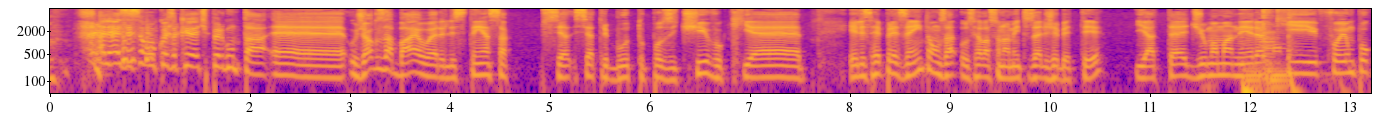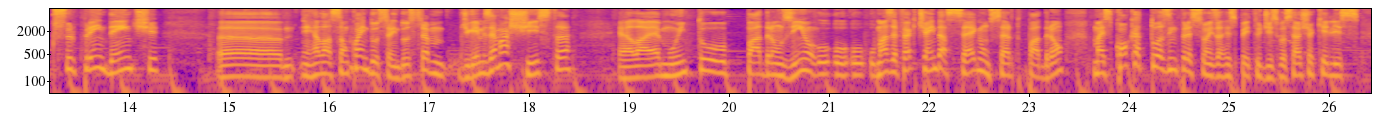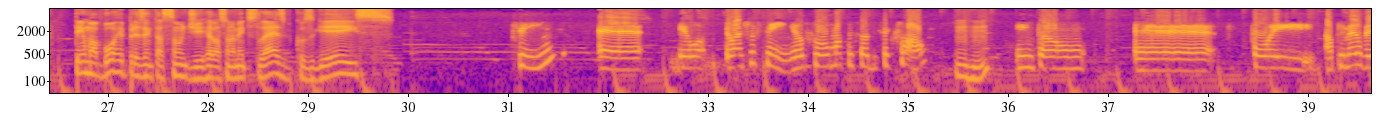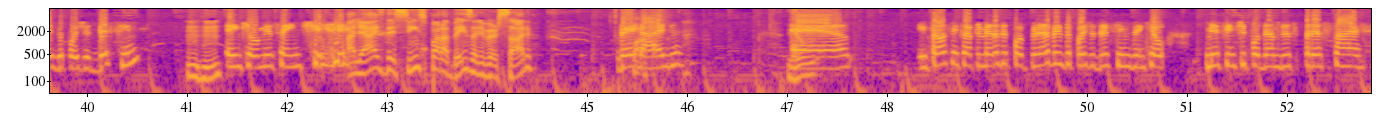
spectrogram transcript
Aliás, isso é uma coisa que eu ia te perguntar. É, os jogos da BioWare, eles têm essa, esse, esse atributo positivo que é... Eles representam os, os relacionamentos LGBT e até de uma maneira que foi um pouco surpreendente ah, em relação com a indústria. A indústria de games é machista, ela é muito padrãozinho. O, o, o- Mass Effect ainda segue um certo padrão, mas qual que é as tuas impressões a respeito disso? Você acha que eles têm uma boa representação de relacionamentos lésbicos, gays? Sim, é, eu, eu acho assim, eu sou uma pessoa bissexual, Uhum. então é, foi a primeira vez depois de The Sims Uhum. em que eu me senti Aliás, The Sims, parabéns, aniversário. verdade. É, então, assim, foi a primeira, depois, primeira vez depois de The Sims em que eu me senti podendo expressar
